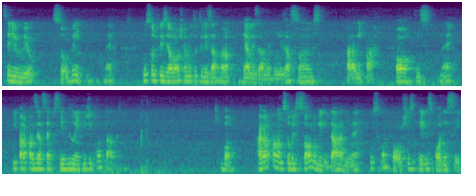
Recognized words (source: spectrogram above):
seria o meu solvente, né? O soro fisiológico é muito utilizado para realizar nebulizações, para limpar cortes né, e para fazer asepsia de lentes de contato. Bom, agora falando sobre solubilidade, né, os compostos eles podem ser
